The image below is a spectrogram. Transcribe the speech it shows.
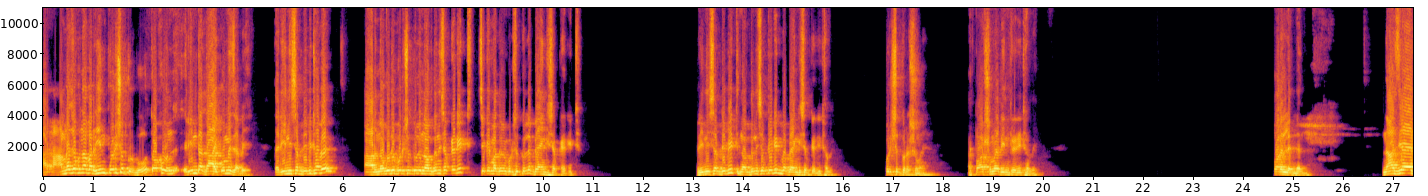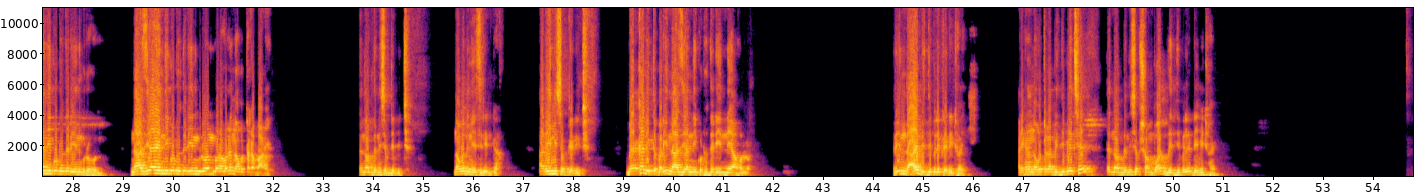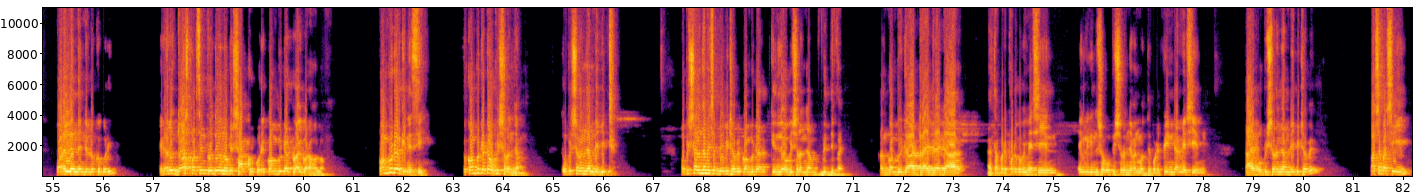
আর আমরা যখন আবার ঋণ পরিশোধ করব, তখন ঋণটা দায় কমে যাবে। তাই ঋণ হিসাব ডেবিট হবে, আর নগদে পরিশোধ করলে নগদান হিসাব ক্রেডিট চেকের মাধ্যমে পরিশোধ করলে ব্যাংক হিসাব ক্রেডিট ঋণ হিসাব ডেবিট নগদান হিসাব ক্রেডিট বা ব্যাংক হিসাব ক্রেডিট হবে পরিশোধ করার সময়। আর পাওয়ার সময় ঋণ ক্রেডিট হবে। পরের লেনদেন। নাজিয়ায়ের নিকট হতে ঋণ গ্রহণ। নাজিয়ায়ের নিকট হতে ঋণ গ্রহণ করা হলে নগদ টাকা বাড়ে। নগদান হিসেব ডেবিট। নগদে নিয়েছি ঋণটা। আর ঋণ হিসেব ক্রেডিট। ব্যাখ্যা লিখতে পারি, নাজিয়ার নিকট হতে ঋণ নেওয়া হলো। ঋণ দায় বৃদ্ধি পেলে ক্রেডিট হয়। আর এখানে নগদ টাকা বৃদ্ধি পেয়েছে, তাই নগদান হিসেব সম্পদ বৃদ্ধি পেলে ডেবিট হয়। পরের লেনদেনটি লক্ষ্য করি। এখানে দশ পার্সেন্ট প্রদেয় নোটে স্বাক্ষর করে কম্পিউটার ক্রয় করা হলো। কম্পিউটার কিনেছি। তো কম্পিউটারটা অফিস সরঞ্জাম। অফিস সরঞ্জাম ডেবিট। অফিস সরঞ্জাম হিসেবে ডেবিট হবে, কম্পিউটার কিনলে অফিস সরঞ্জাম বৃদ্ধি পায়। কারণ কম্পিউটার, টাইপরাইটার তারপরে ফটোকপি মেশিন, এগুলি কিন্তু সব অফিস সরঞ্জামের মধ্যে পড়ে। প্রিন্টার মেশিন, তাই অফিস সরঞ্জাম ডেবিট হবে। পাশাপাশি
